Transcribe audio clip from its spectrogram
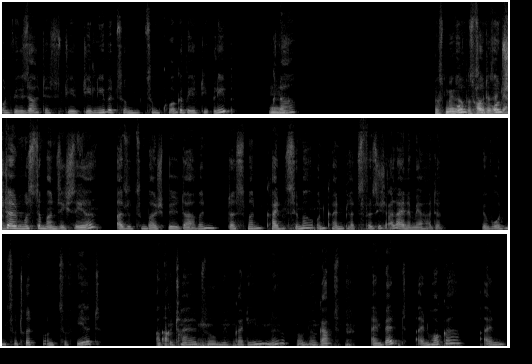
Und wie gesagt, das, die, die Liebe zum, zum Chorgebet, die blieb, Mhm. Das mögen Sie auch bis heute sehr gerne. Umstellen musste man sich sehr. Also zum Beispiel darin, dass man kein Zimmer und keinen Platz für sich alleine mehr hatte. Wir wohnten zu dritt und zu viert, abgeteilt so mit Gardinen. Ne? Und da gab es ein Bett, ein Hocker, ein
